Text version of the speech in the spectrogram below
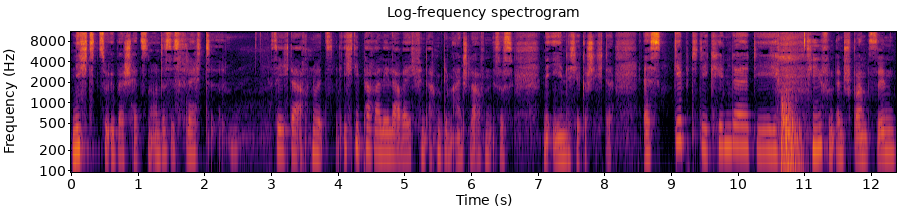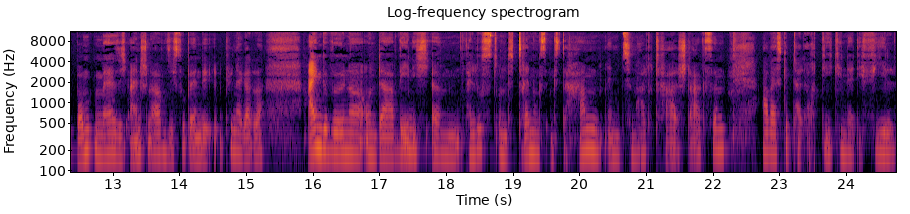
nicht zu überschätzen und das ist vielleicht... Äh, sehe ich da auch nur jetzt ich die Parallele, aber ich finde auch mit dem Einschlafen ist es eine ähnliche Geschichte. Es gibt die Kinder, die tief und entspannt sind, bombenmäßig einschlafen, sich super in die Kindergarten eingewöhnen und da wenig ähm, Verlust und Trennungsängste haben, emotional total stark sind. Aber es gibt halt auch die Kinder, die viel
